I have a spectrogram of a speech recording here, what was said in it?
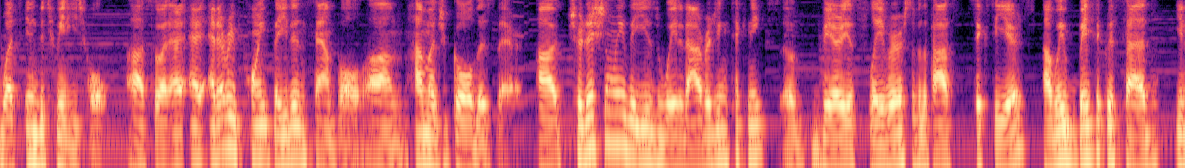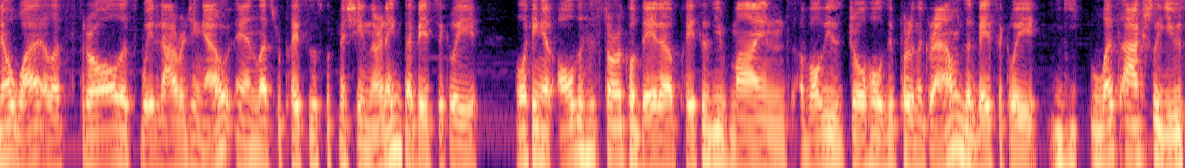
what's in between each hole. Uh, so at, at, at, every point that you didn't sample, um, how much gold is there? Uh, traditionally, they used weighted averaging techniques of various flavors over the past 60 years. Uh, we basically said, you know what, let's throw all this weighted averaging out and let's replace this with machine learning that basically looking at all the historical data, places you've mined, of all these drill holes you put in the ground, and basically let's actually use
